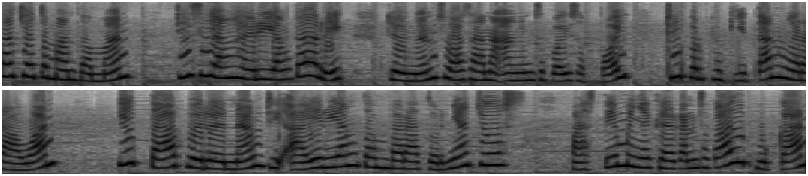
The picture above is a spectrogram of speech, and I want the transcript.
Saja teman-teman, di siang hari yang terik dengan suasana angin sepoi-sepoi di perbukitan Ngerawan, kita berenang di air yang temperaturnya cus. Pasti menyegarkan sekali bukan?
